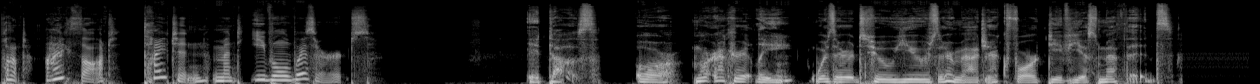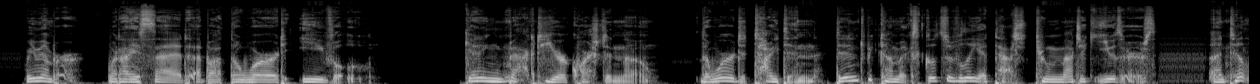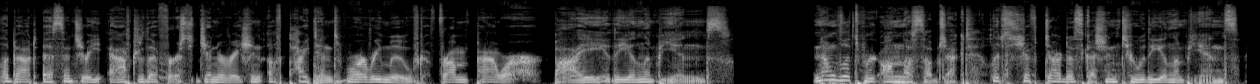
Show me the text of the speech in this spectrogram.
But I thought Titan meant evil wizards. It does or more accurately, wizards who use their magic for devious methods. Remember what I said about the word evil. Getting back to your question though, the word Titan didn't become exclusively attached to magic users until about a century after the first generation of Titans were removed from power by the Olympians. Now that we're on the subject, let's shift our discussion to the Olympians.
